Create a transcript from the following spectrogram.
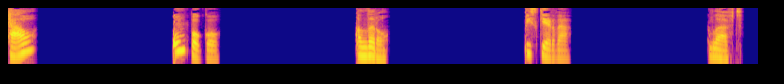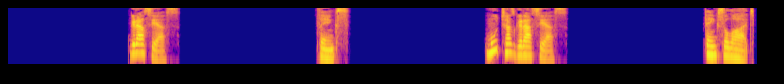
How? Un poco. A little. Izquierda. Left. Gracias. Thanks. Muchas gracias. Thanks a lot.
